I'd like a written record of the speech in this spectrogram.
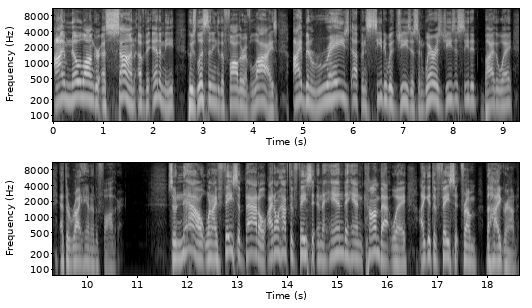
I'm no longer a son of the enemy who's listening to the father of lies. I've been raised up and seated with Jesus. And where is Jesus seated? By the way, at the right hand of the Father. So now, when I face a battle, I don't have to face it in a hand to hand combat way. I get to face it from the high ground.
